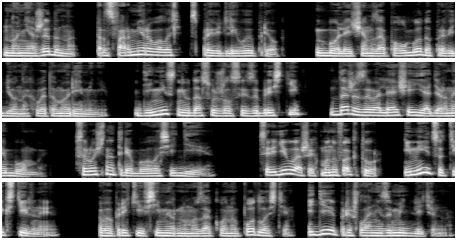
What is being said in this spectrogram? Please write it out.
но неожиданно трансформировалась в справедливый упрек. Более чем за полгода, проведенных в этом времени, Денис не удосужился изобрести даже завалящие ядерной бомбы. Срочно требовалась идея. Среди ваших мануфактур имеются текстильные? Вопреки всемирному закону подлости, идея пришла незамедлительно.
